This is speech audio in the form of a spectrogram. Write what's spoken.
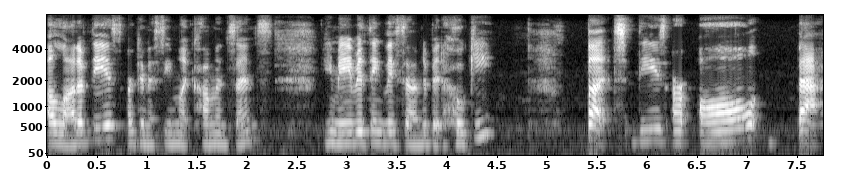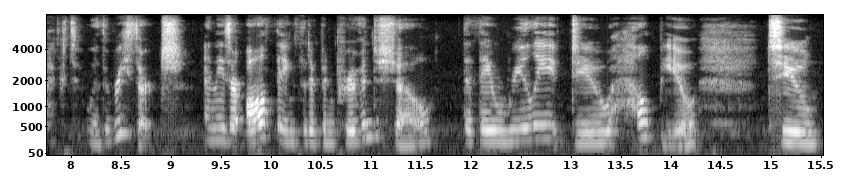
a lot of these are going to seem like common sense. You may even think they sound a bit hokey, But these are all backed with research. And these are all things that have been proven to show that they really do help you to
